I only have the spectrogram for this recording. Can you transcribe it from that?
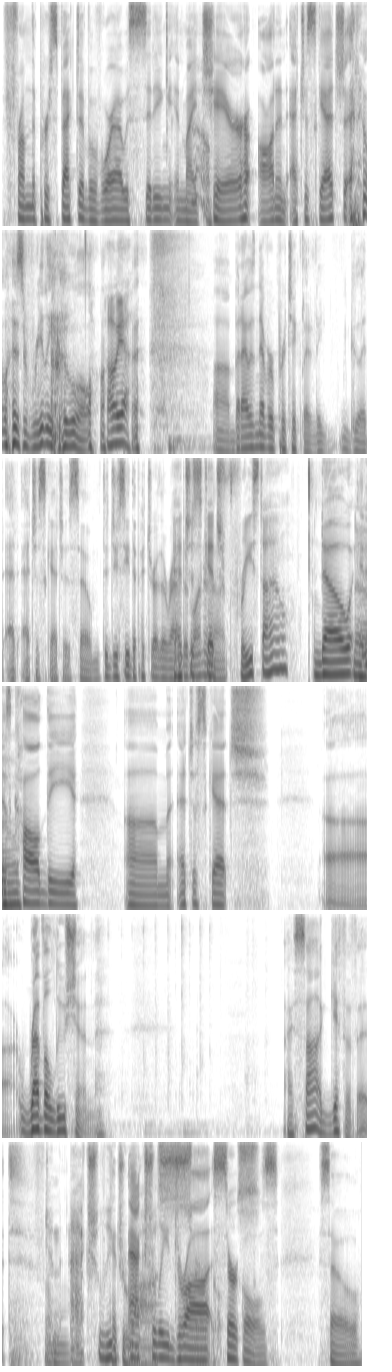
from the perspective of where I was sitting in my chair on an etch a sketch, and it was really cool. Oh yeah. um, but I was never particularly good at etch a sketches. So, did you see the picture of the rounded etch a sketch freestyle. No, it is called the um, Etch a Sketch uh, Revolution. I saw a GIF of it. From, Can actually can draw actually draw circles. circles. So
